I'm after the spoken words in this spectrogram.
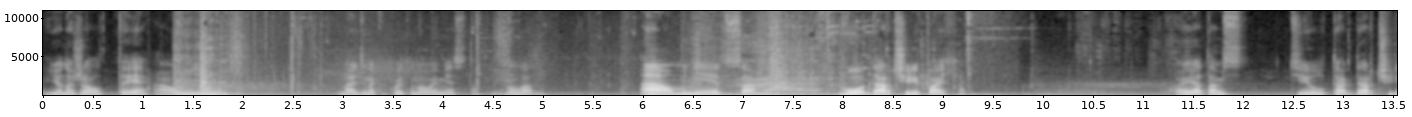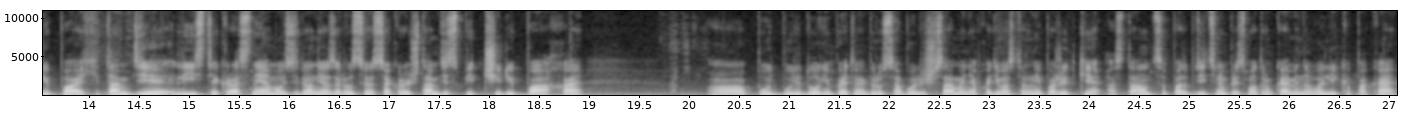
Я нажал Т, а у меня найдено какое-то новое место. Ну ладно. А, у меня это самое. Вот, дар черепахи. А я там стил... Так, дар черепахи. Там, где листья красные, а мох зеленый, я зарыл свое сокровище. Там, где спит черепаха. А, путь будет долгим, поэтому я беру с собой лишь самое необходимое. Остальные пожитки останутся под бдительным присмотром каменного лика, пока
